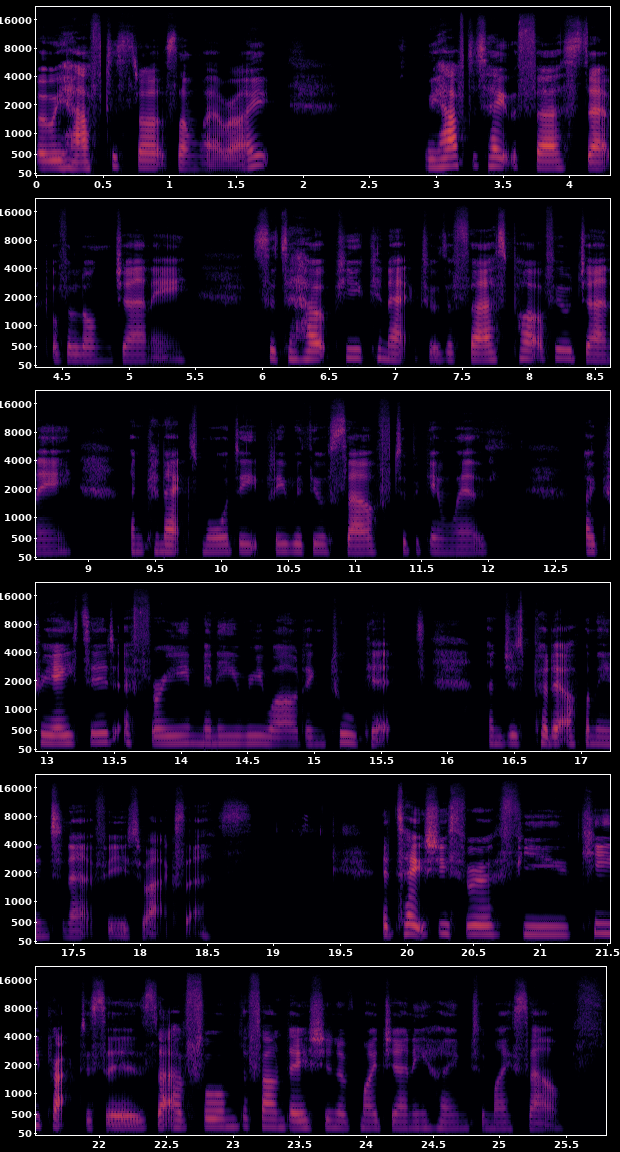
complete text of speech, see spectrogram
But we have to start somewhere, right? We have to take the first step of a long journey. So, to help you connect with the first part of your journey and connect more deeply with yourself to begin with, I created a free mini rewilding toolkit and just put it up on the internet for you to access. It takes you through a few key practices that have formed the foundation of my journey home to myself.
